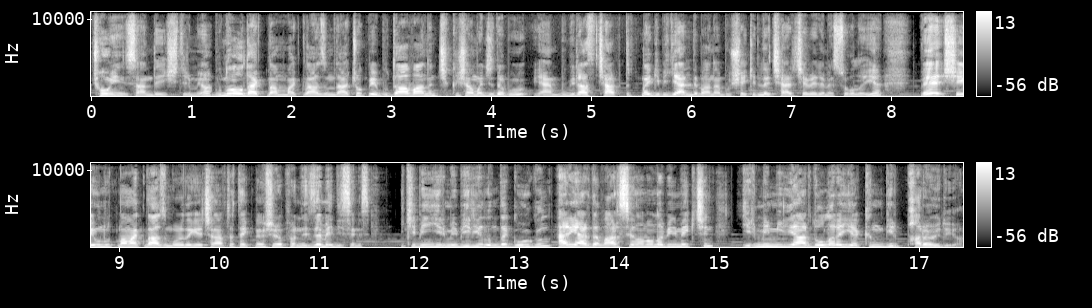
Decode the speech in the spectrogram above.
çoğu insan değiştirmiyor. Buna odaklanmak lazım daha çok ve bu davanın çıkış amacı da bu. Yani bu biraz çarpıtma gibi geldi bana bu şekilde çerçevelemesi olayı. Ve şeyi unutmamak lazım bu arada geçen hafta teknoloji raporunu izlemediyseniz. 2021 yılında Google her yerde varsayılan olabilmek için 20 milyar dolara yakın bir para ödüyor.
